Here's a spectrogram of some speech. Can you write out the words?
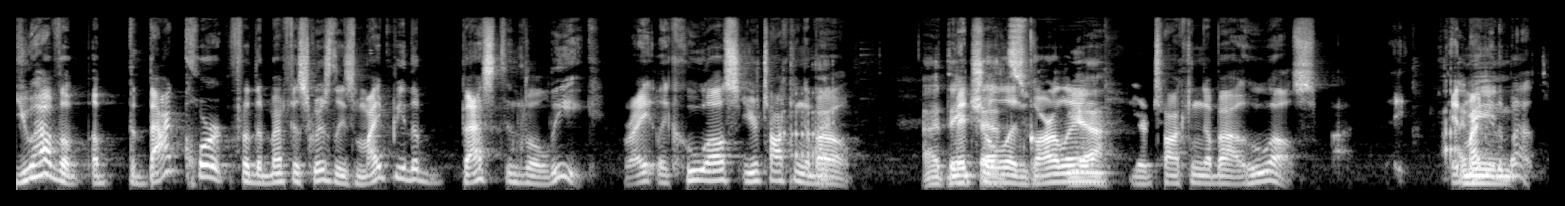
you have a, a the backcourt for the Memphis Grizzlies might be the best in the league, right? Like who else you're talking about? I, I think Mitchell and Garland. Yeah. You're talking about who else? It I might mean, be the best.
